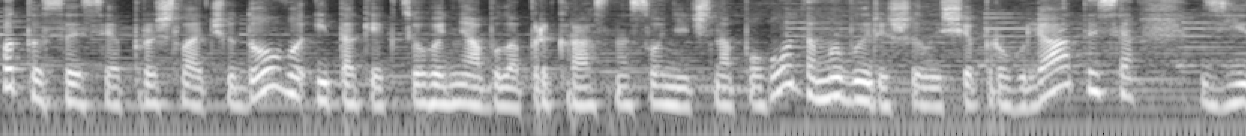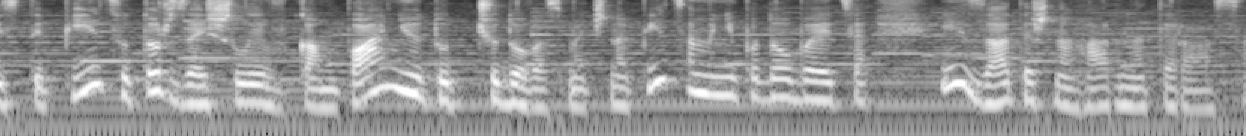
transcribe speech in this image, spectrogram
Фотосесія пройшла чудово, і так як цього дня була прекрасна сонячна погода, ми вирішили ще прогулятися, з'їсти піцу. Тож зайшли в компанію. Тут чудова смачна піца, мені подобається, і затишна гарна тераса.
